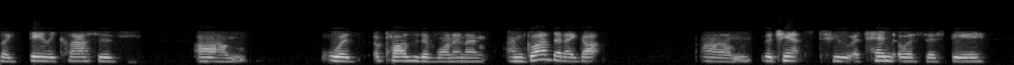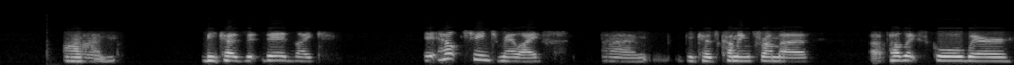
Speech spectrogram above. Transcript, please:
like daily classes um, was a positive one, and I'm I'm glad that I got um, the chance to attend OSSB um, because it did like it helped change my life um, because coming from a, a public school where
